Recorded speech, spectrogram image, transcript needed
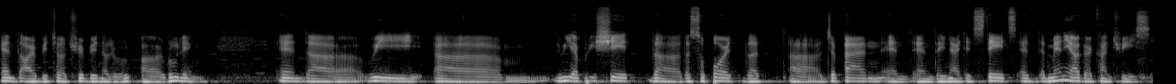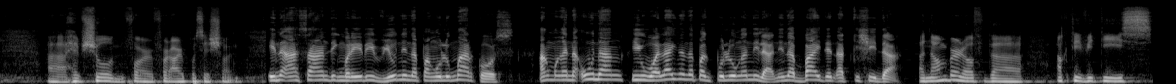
and the arbitral tribunal uh, ruling and uh, we um, we appreciate the the support that uh, Japan and and the United States and many other countries uh, have shown for for our position. Inaasahan ding marireview ni na Pangulong Marcos ang mga naunang hiwalay na napagpulungan nila ni na Biden at Kishida. A number of the activities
